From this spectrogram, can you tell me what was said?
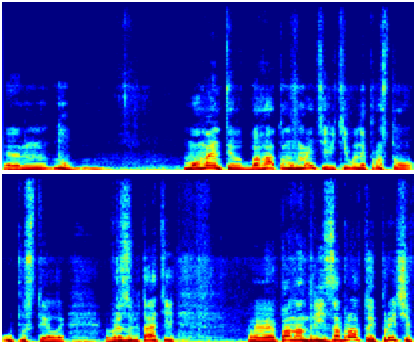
Ну, моменти, багато моментів, які вони просто упустили. В результаті Пан Андрій забрав той причіп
